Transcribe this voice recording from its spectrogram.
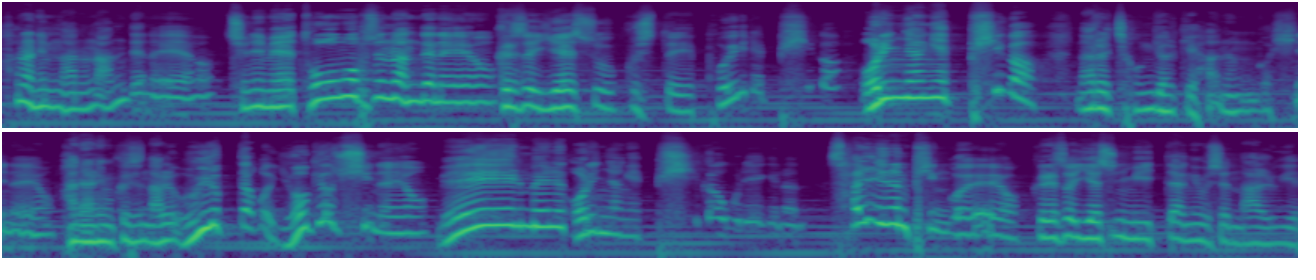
하나님 나는 안 되네요. 주님의 도움 없이는 안 되네요. 그래서 예수 그리스도의 보일의 피가 어린 양의 피가 나를 정결케 하는 것이네요. 하나님 그래서 나를 의롭다고 여겨 주시네요. 매일매일 어린 양의 피가 우리에게는 살리는 피인 거예요. 그래서 예수님이 이 땅에 오셔 날 위해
